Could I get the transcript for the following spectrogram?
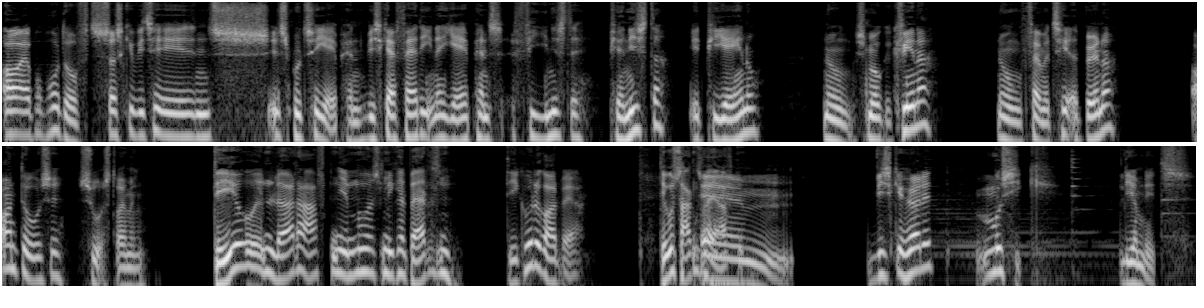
Og apropos duft, så skal vi til en, en smut til Japan. Vi skal have fat i en af Japans fineste pianister, et piano, nogle smukke kvinder, nogle fermenterede bønner og en dåse surstrømming. Det er jo en lørdag aften hjemme hos Michael Bertelsen. Det kunne det godt være. Det kunne sagtens være i aften. Øhm, vi skal høre lidt musik lige om lidt.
